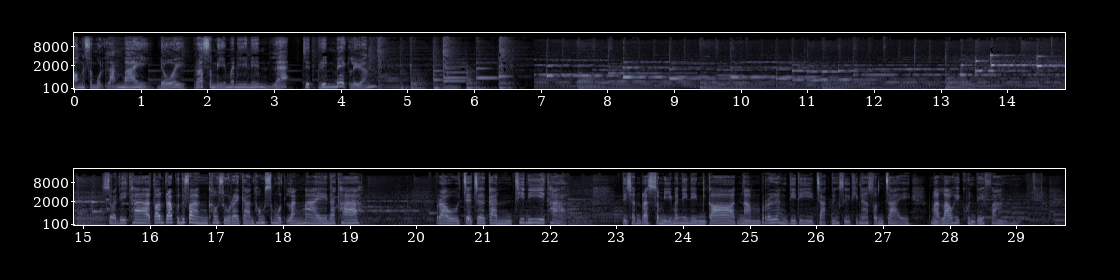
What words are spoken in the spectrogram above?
ห้องสมุดหลังไม้โดยรัสมีมณีนินและจิตรินเมฆเหลือง สวัสดีค่ะ ต้อนรับคุณผู้ฟังเข้าสู่รายการห้องสมุดหลังไม้นะคะ เราเจอเจอกันที่นี่ค่ะดิฉันรัศมีมณีนินก็นำเรื่องดีๆ จากหนังสือที่น่าสนใจมาเล่าให้คุณได้ฟัง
